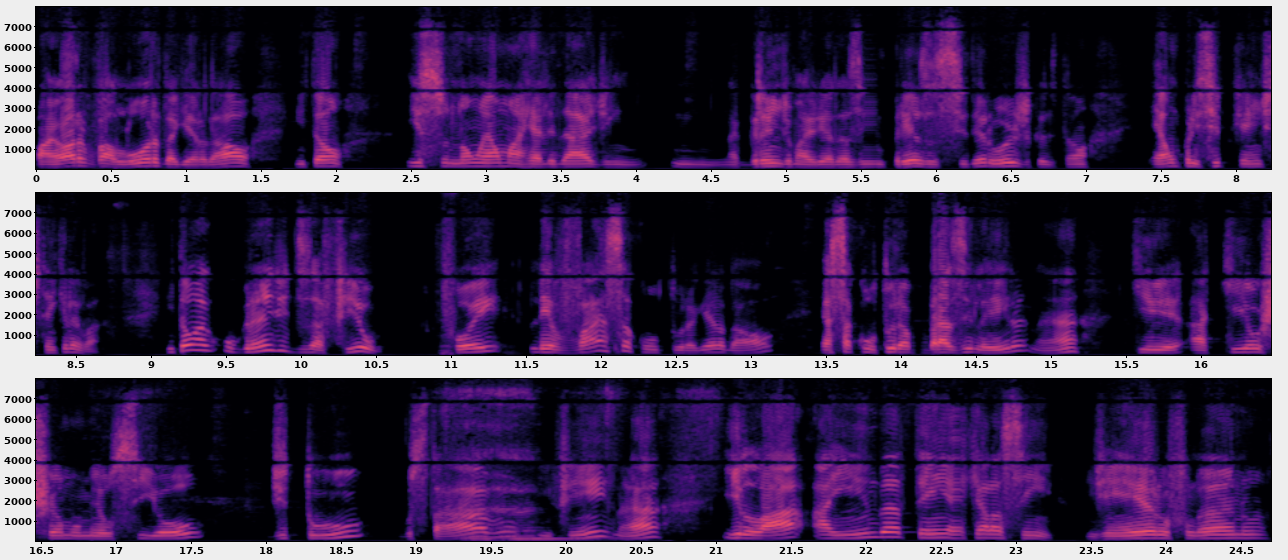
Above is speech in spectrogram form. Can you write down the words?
maior valor da Gerdau. Então, isso não é uma realidade em, em, na grande maioria das empresas siderúrgicas, então é um princípio que a gente tem que levar. Então, a, o grande desafio foi levar essa cultura Gerdau, essa cultura brasileira, né, que aqui eu chamo meu CEO de tu, Gustavo, uhum. enfim, né? E lá ainda tem aquela assim, engenheiro fulano,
